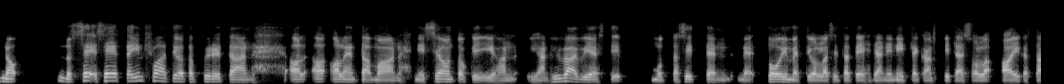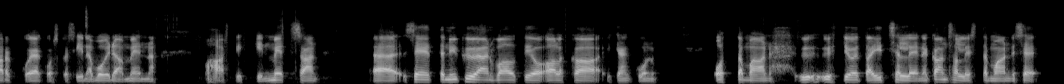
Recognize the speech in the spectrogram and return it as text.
No, no se, se, että inflaatiota pyritään al- alentamaan, niin se on toki ihan, ihan hyvä viesti, mutta sitten ne toimet, joilla sitä tehdään, niin niiden kanssa pitäisi olla aika tarkkoja, koska siinä voidaan mennä pahastikin metsään. Se, että nykyään valtio alkaa ikään kuin ottamaan yhtiöitä itselleen ja kansallistamaan, niin se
